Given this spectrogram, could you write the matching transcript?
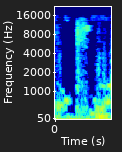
Thank you.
